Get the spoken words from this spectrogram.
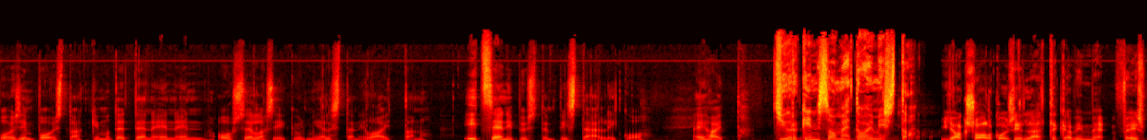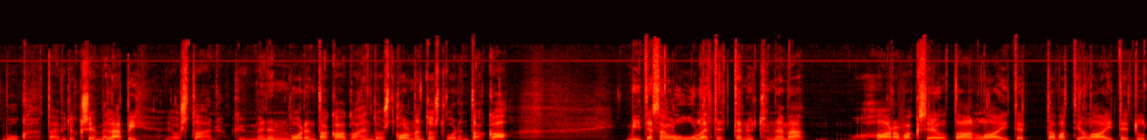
voisin poistaakin, mutta en, en, en ole sellaisia kyllä mielestäni laittanut. Itseeni pystyn pistämään likoon. Ei haittaa. Jyrkin sometoimisto. Jakso alkoi sillä, että kävimme Facebook-päivityksiemme läpi jostain 10 vuoden takaa, 12-13 vuoden takaa. Mitä sä luulet, että nyt nämä harvakseltaan laitettavat ja laitetut,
